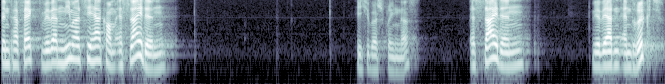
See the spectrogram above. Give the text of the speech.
bin perfekt, wir werden niemals hierher kommen, es sei denn, ich überspringe das, es sei denn, wir werden entrückt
